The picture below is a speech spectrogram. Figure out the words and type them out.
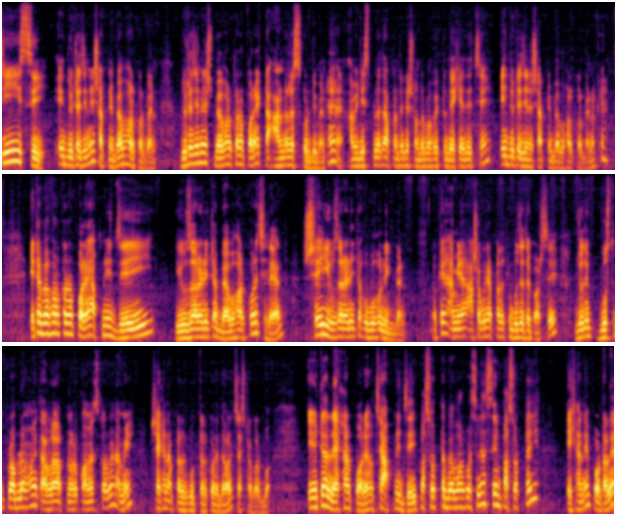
টি সি এই দুইটা জিনিস আপনি ব্যবহার করবেন। দুইটা জিনিস ব্যবহার করার পরে একটা আন্ডার স্কোর দিবেন হ্যাঁ? আমি ডিসপ্লেতে আপনাদেরকে সুন্দরভাবে একটু দেখিয়ে দিচ্ছি। এই দুইটা জিনিস আপনি ব্যবহার করবেন ওকে এটা ব্যবহার করার পরে আপনি যেই ইউজার আইডিটা ব্যবহার করেছিলেন, সেই ইউজার আইডিটা হুবহু লিখবেন। ওকে আমি আশা করি আপনাদেরকে বুঝাতে পারছি। যদি বুঝতে প্রবলেম হয়, তাহলে আপনারা কমেন্টস করবেন, আমি সেখানে আপনাদেরকে উত্তর করে দেওয়ার চেষ্টা করব। এটা লেখার পরে হচ্ছে আপনি যেই পাসওয়ার্ডটা ব্যবহার করছিলেন সেম পাসওয়ার্ডটাই এখানে পোর্টালে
